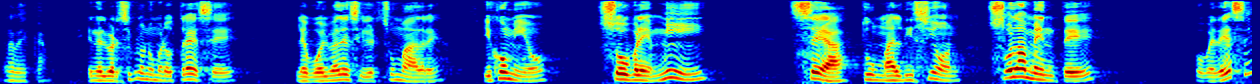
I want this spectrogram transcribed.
Rebeca. En el versículo número 13 le vuelve a decir su madre, Hijo mío, sobre mí sea tu maldición, solamente obedece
